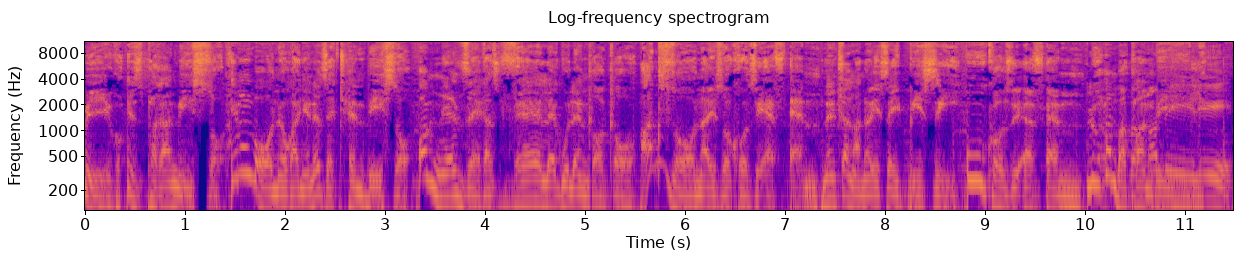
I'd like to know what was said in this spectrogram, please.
Imbiko, isiphakamiso, imbono kanye nezethembiso okungenzeka sivele kule ngxoxo. Akuzona izokhozi FM nenhlangano yeSABC. Ukhozi FM luhamba phambili.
